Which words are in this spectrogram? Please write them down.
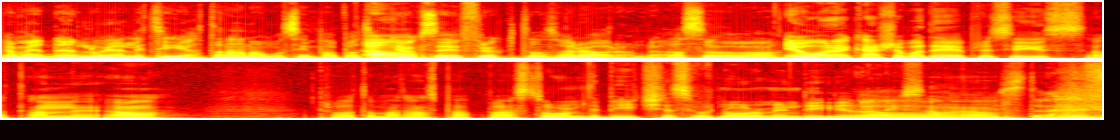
Ja men den lojaliteten han har mot sin pappa tycker Ja. jag också är fruktansvärt rörande. Alltså, Jo, det kanske var det precis, att han, ja, pratar om att hans pappa stormed the beaches of Normandy. Och ja, liksom, ja, just det.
